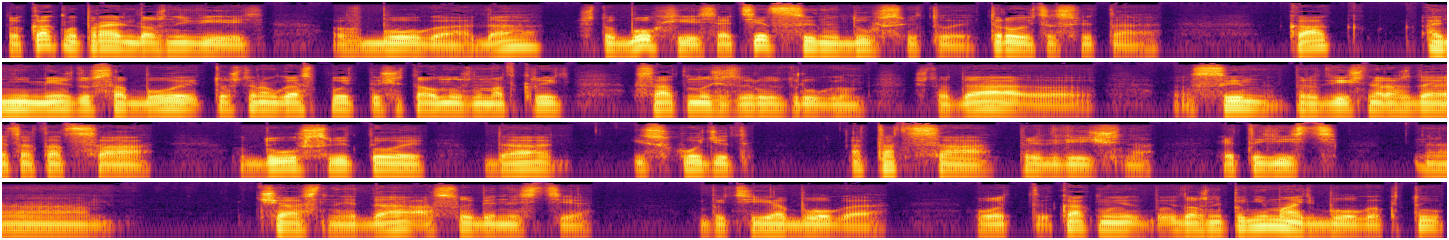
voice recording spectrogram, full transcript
то как мы правильно должны верить в Бога, да, что Бог есть Отец, Сын и Дух Святой, Троица Святая. Как они между собой, то, что нам Господь посчитал нужным открыть, соотносятся друг с другом, что, да, э, Сын предвечно рождается от Отца, Дух Святой, да, исходит от Отца предвечно. Это есть э, частные, да, особенности бытия Бога. Вот как мы должны понимать Бога, кто,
